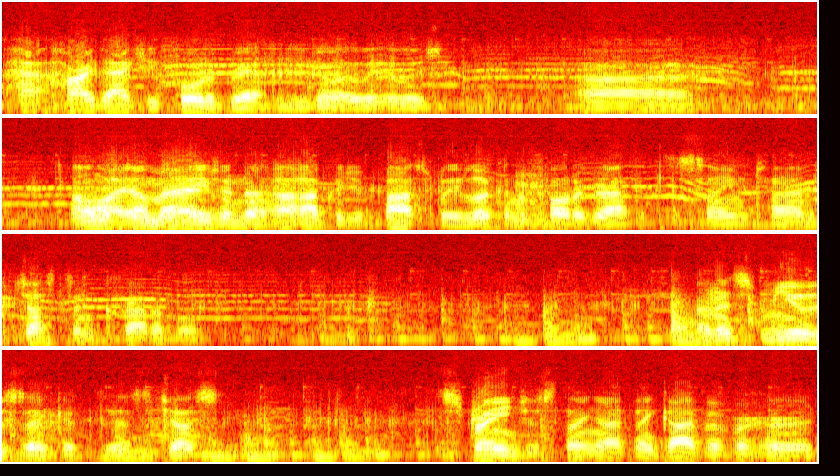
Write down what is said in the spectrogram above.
ha- hard to actually photograph it. You know, it, it was uh, Oh, almost I imagine. unbelievable. How, how could you possibly look and photograph at the same time? Just incredible. And this music, it is just the strangest thing I think I've ever heard.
